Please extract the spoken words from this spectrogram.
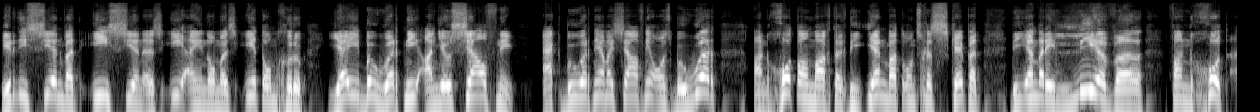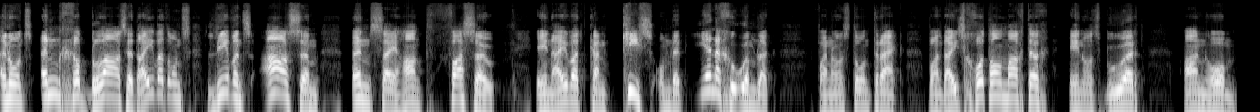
hierdie seun wat u seun is, u eiendom is, u het hom geroep. Jy behoort nie aan jouself nie. Ek behoort nie aan myself nie, ons behoort aan God Almagtig, die een wat ons geskep het, die een wat die lewe van God in ons ingeblaas het, hy wat ons lewensasem in sy hand vashou en hy wat kan kies om dit enige oomblik van ons te onttrek, want hy's God Almagtig en ons behoort aan hom.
